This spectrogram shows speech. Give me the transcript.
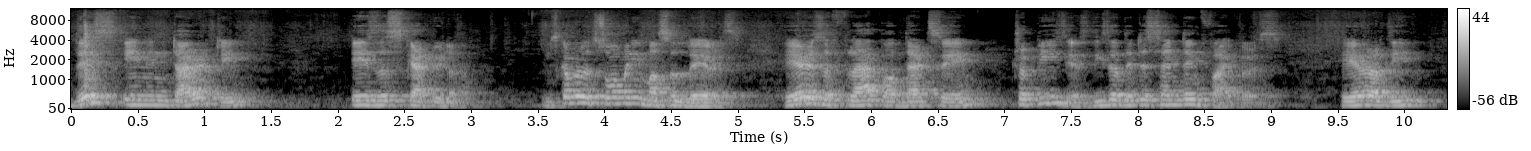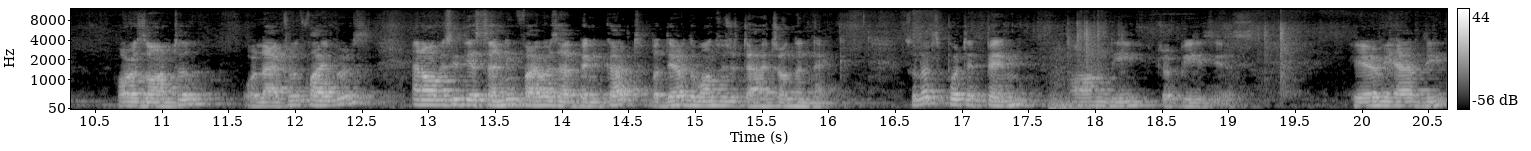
This in entirety is the scapula. It's covered with so many muscle layers. Here is a flap of that same trapezius. These are the descending fibers. Here are the horizontal or lateral fibers and obviously the ascending fibers have been cut but they are the ones which attach on the neck. So let's put a pin on the trapezius. Here we have the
